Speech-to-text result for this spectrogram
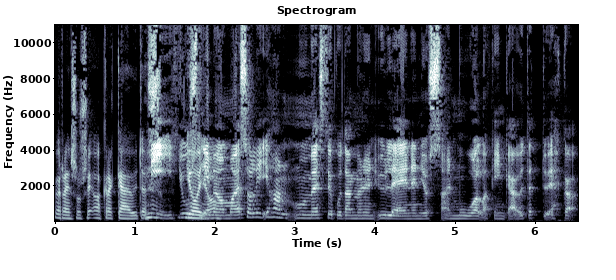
resurssiagre-käytös. Niin, just joo, nimenomaan. Joo. Ja se oli ihan mun mielestä joku tämmöinen yleinen, jossain muuallakin käytetty, ehkä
